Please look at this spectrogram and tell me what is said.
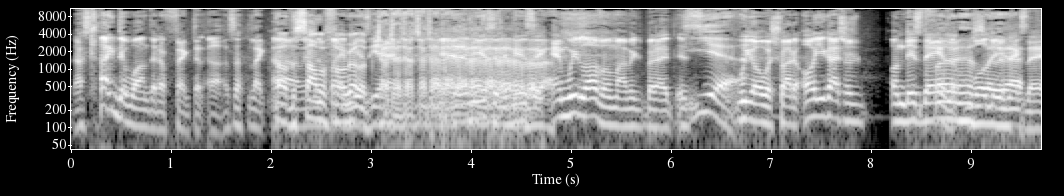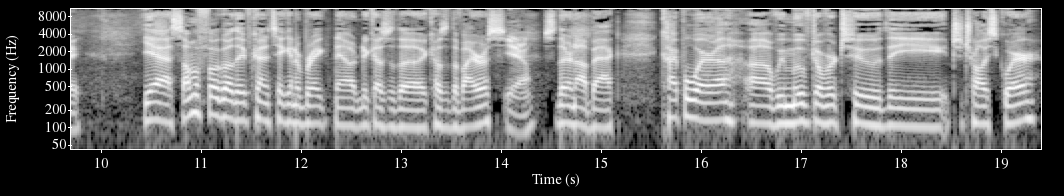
that's like the one that affected us. Like Oh, the man, Samba Fogo. Yeah, yeah, the music, the music, and we love them. I mean, but it's, Yeah. we always try to. Oh, you guys are on this day. We'll like do it that. next day. Yeah, Samba Fogo. They've kind of taken a break now because of the because of the virus. Yeah. so they're not back. Capoeira. Uh, we moved over to the to Trolley Square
